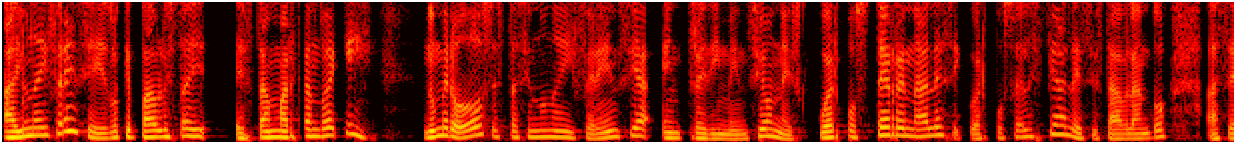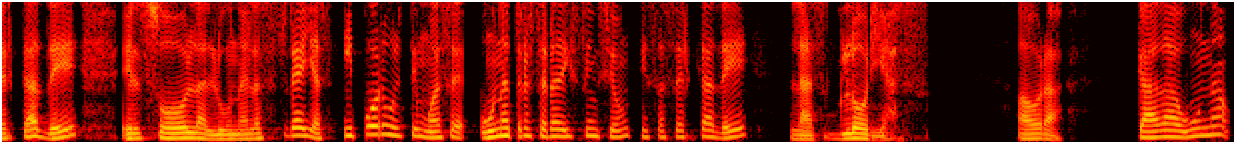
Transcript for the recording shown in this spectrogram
hay, una diferencia y es lo que Pablo está, marcando aquí. Número dos, está haciendo una diferencia entre dimensiones, cuerpos terrenales y cuerpos celestiales. Está hablando acerca de el sol, la luna y las estrellas. Y por último, hace una tercera distinción que es acerca de las glorias. Ahora, cada uno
